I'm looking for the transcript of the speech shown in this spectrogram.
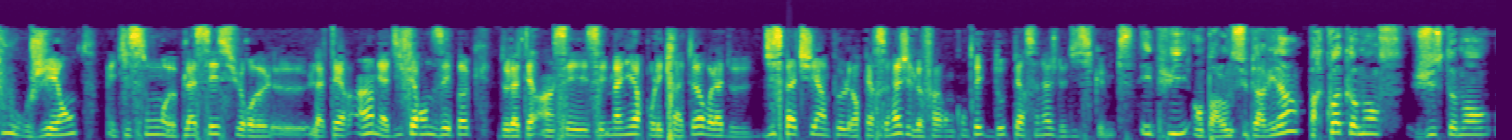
tours géantes et qui sont euh, placées sur euh, la Terre 1 mais à différentes époques de la Terre 1. C'est, une manière pour les créateurs voilà de dispatcher un peu leurs personnages et de leur faire rencontrer d'autres personnages de DC Comics. Et puis en parlant de super vilains, par quoi commence justement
